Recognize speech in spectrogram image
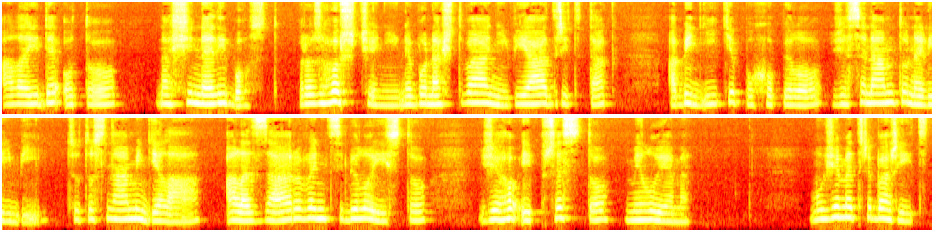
Ale jde o to, naši nelibost, rozhořčení nebo naštvání vyjádřit tak, aby dítě pochopilo, že se nám to nelíbí, co to s námi dělá, ale zároveň si bylo jisto, že ho i přesto milujeme. Můžeme třeba říct,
